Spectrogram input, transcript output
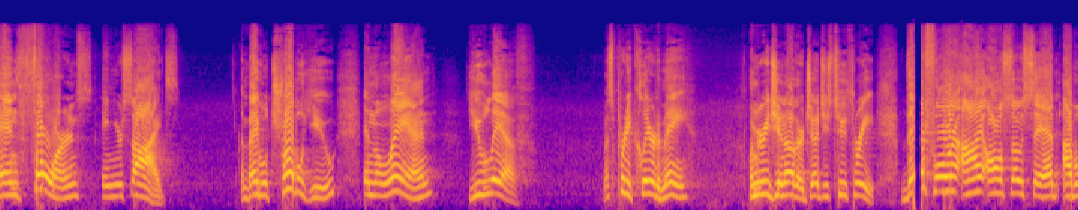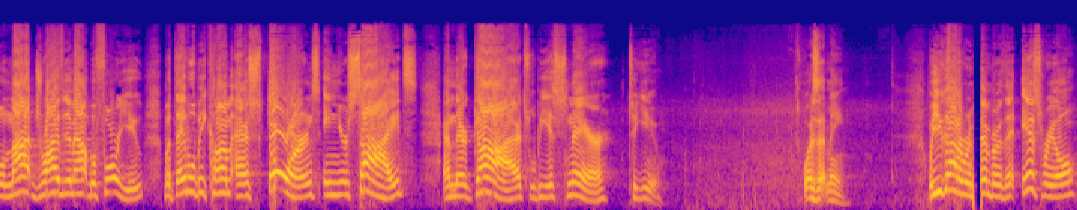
and thorns in your sides. And they will trouble you in the land you live. That's pretty clear to me. Let me read you another, Judges 2 3. Therefore, I also said, I will not drive them out before you, but they will become as thorns in your sides, and their gods will be a snare to you. What does that mean? Well, you got to remember that Israel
